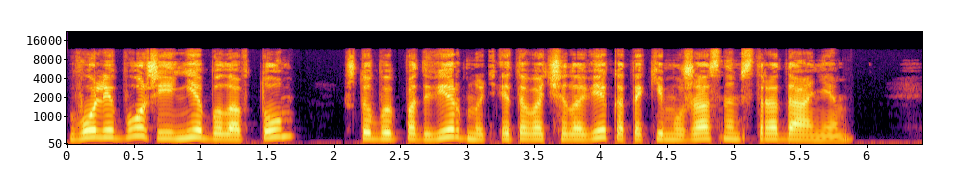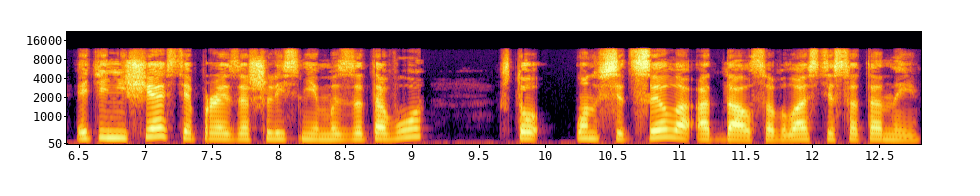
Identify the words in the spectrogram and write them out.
Воли Божьей не было в том, чтобы подвергнуть этого человека таким ужасным страданиям. Эти несчастья произошли с ним из-за того, что он всецело отдался власти сатаны.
